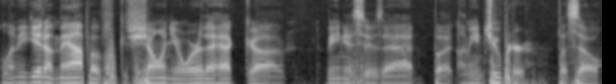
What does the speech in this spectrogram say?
let me get a map of showing you where the heck uh, Venus is at, but I mean Jupiter. But so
